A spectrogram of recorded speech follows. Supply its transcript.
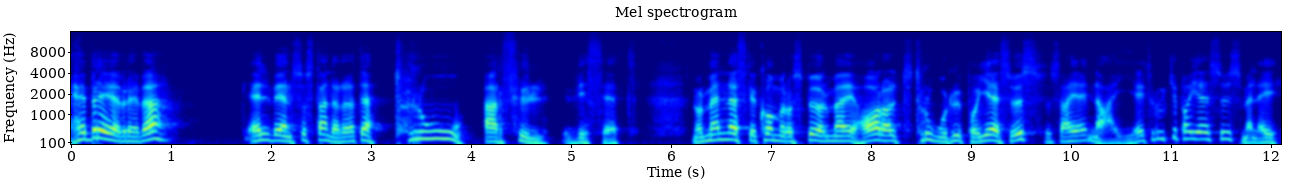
Hebreerbrevet 11.1 så står det dette tro er full visshet. Når mennesker kommer og spør meg Harald, tror du på Jesus, så sier jeg nei, jeg tror ikke på Jesus, men jeg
